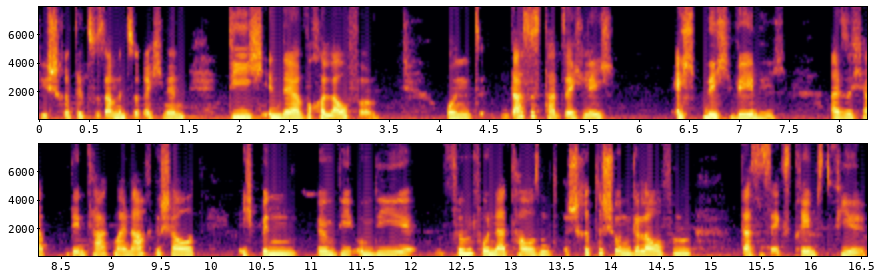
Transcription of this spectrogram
die Schritte zusammenzurechnen, die ich in der Woche laufe. Und das ist tatsächlich echt nicht wenig. Also ich habe den Tag mal nachgeschaut. Ich bin irgendwie um die 500.000 Schritte schon gelaufen. Das ist extremst viel.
